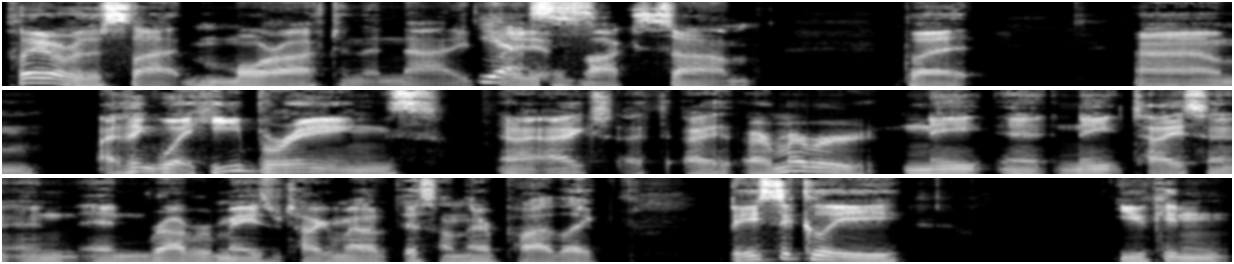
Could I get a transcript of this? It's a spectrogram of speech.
played over the slot more often than not. He yes. played in the box some, but um, I think what he brings. And I actually, I, I remember Nate, uh, Nate Tyson and, and Robert Mays were talking about this on their pod. Like, basically, you can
